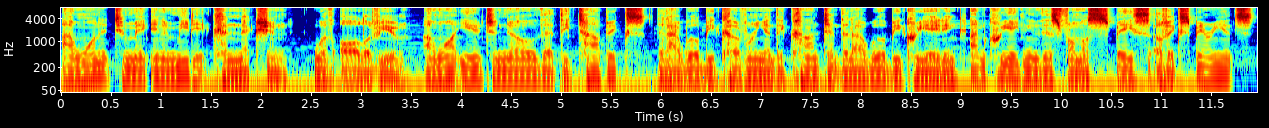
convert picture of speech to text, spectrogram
I wanted to make an immediate connection with all of you. I want you to know that the topics that I will be covering and the content that I will be creating, I'm creating this from a space of experience.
